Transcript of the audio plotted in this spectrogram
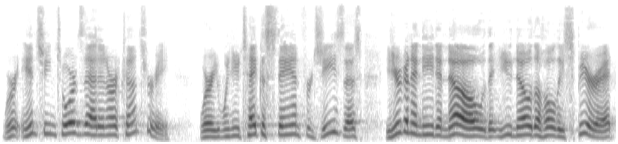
We're inching towards that in our country. where when you take a stand for Jesus, you're going to need to know that you know the Holy Spirit.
